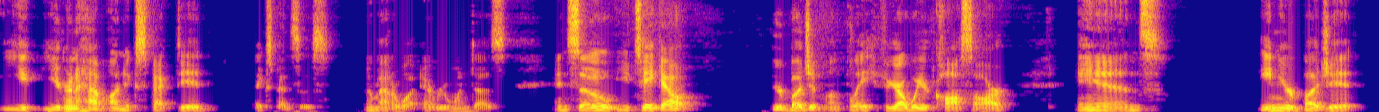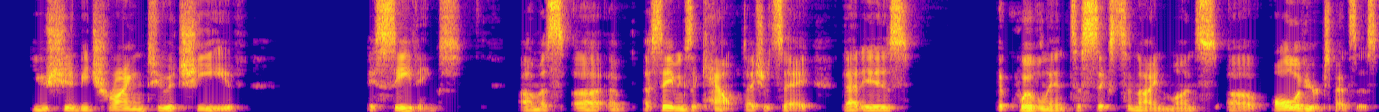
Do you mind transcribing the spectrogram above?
You, you're going to have unexpected expenses no matter what. Everyone does. And so you take out your budget monthly, figure out what your costs are, and in your budget, you should be trying to achieve a savings, um, a, uh, a, a savings account, I should say, that is equivalent to six to nine months of all of your expenses.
